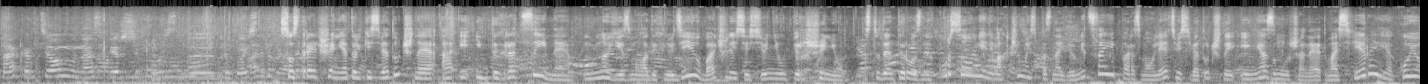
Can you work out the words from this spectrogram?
Так, Артём, у нас першы курс другой сустрэча не толькі святочная а і інтэграцыйная. Многія з маладых людзей убачыліся сёння ўпершыню. Студэнты розных курсаў мелі магчымасць пазнаёміцца і паразмаўляць у святочнай і нязмушанай атмасферы якую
